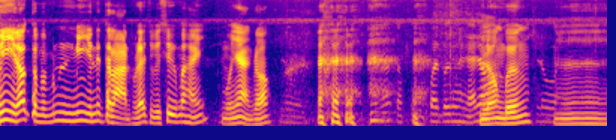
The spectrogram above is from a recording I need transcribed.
มีแล้วแต่มันมีอยู่ในตลาดพุ่นแหล้วจะไปซื้อมาให้บ่ยากหรอกแล้วก็ปลูกไปเบิ่งหั่นแหละลอเนาะงเบิ่งโดยเออ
